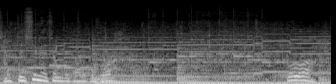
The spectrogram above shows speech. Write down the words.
잘 드시네 전부 다 그죠? 우와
